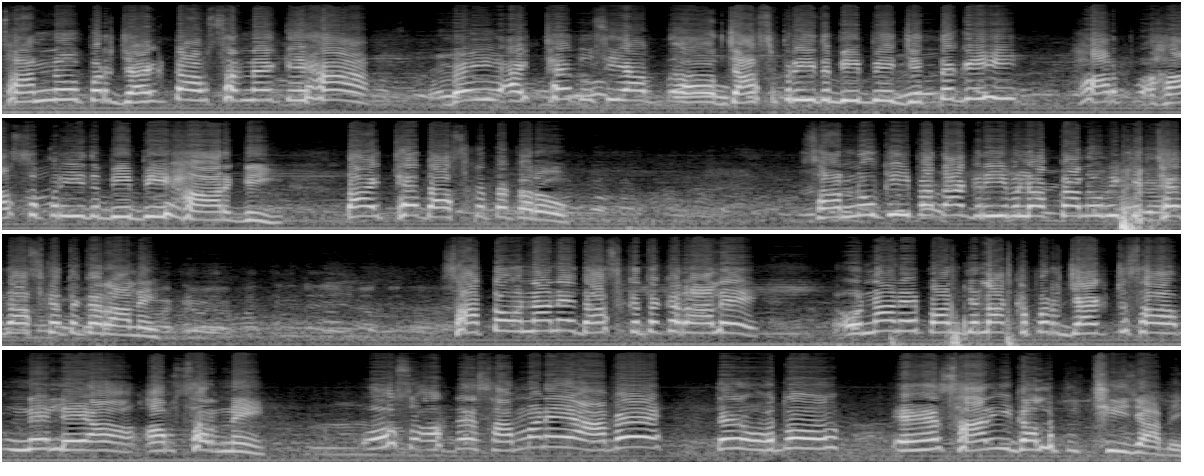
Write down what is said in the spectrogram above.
ਸਾਨੂੰ ਪ੍ਰੋਜੈਕਟ ਅਫਸਰ ਨੇ ਕਿਹਾ ਬਈ ਇੱਥੇ ਤੁਸੀਂ ਜਸਪ੍ਰੀਤ ਬੀਬੀ ਜਿੱਤ ਗਈ, ਹਰ, ਹਰਸਪ੍ਰੀਤ ਬੀਬੀ ਹਾਰ ਗਈ। ਤਾਂ ਇੱਥੇ ਦਸਖਤ ਕਰੋ। ਸਾਨੂੰ ਕੀ ਪਤਾ ਗਰੀਬ ਲੋਕਾਂ ਨੂੰ ਵੀ ਕਿੱਥੇ ਦਸਖਤ ਕਰਾ ਲੇ। ਸਾਤੋਂ ਉਹਨਾਂ ਨੇ ਦਸਖਤ ਕਰਾ ਲੇ। ਉਹਨਾਂ ਨੇ 5 ਲੱਖ ਪ੍ਰੋਜੈਕਟ ਸਾਹਿਬ ਨੇ ਲਿਆ ਅਫਸਰ ਨੇ। ਉਹ ਸਾਡੇ ਸਾਹਮਣੇ ਆਵੇ ਤੇ ਉਦੋਂ ਇਹ ਸਾਰੀ ਗੱਲ ਪੁੱਛੀ ਜਾਵੇ।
